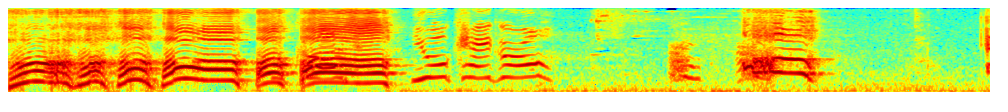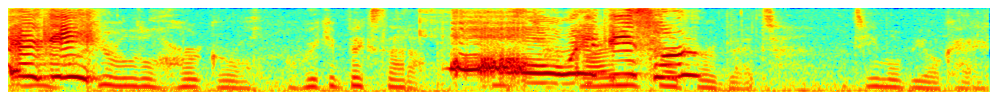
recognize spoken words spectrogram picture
Oh, You okay, girl? Oh, Iggy. You're a little hurt, girl, but we can fix that up. Oh, Ride in the Iggy's sled for a bit. The team will be okay.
